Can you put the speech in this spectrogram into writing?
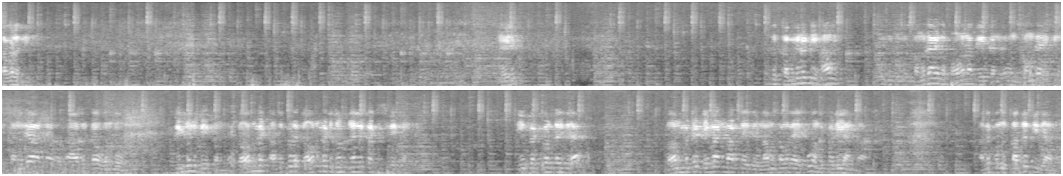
ತಗೊಳ್ಳಲಿ ಹೇಳಿ. ಇದು ಕಮ್ಯುನಿಟಿ ಹಾಲ್ ಒಂದು ಸಮುದಾಯದ ಭವನ ಬೇಕಂದ್ರೆ, ಒಂದು ಸಮುದಾಯಕ್ಕೆ ಸಮುದಾಯ ಆದಂಥ ಒಂದು ಬಿಲ್ಡಿಂಗ್ ಬೇಕಂದ್ರೆ ಗೌರ್ಮೆಂಟ್ ಅದು ಕೂಡ ಗೌರ್ಮೆಂಟ್ ದುಡ್ಡಿನಲ್ಲಿ ಕಟ್ಟಿಸ್ಬೇಕಂದ್ರೆ ನೀವು ಕಟ್ಕೊಳ್ತಾ ಇದ್ದೀರಾ? ಗೌರ್ಮೆಂಟ್ ಡಿಮ್ಯಾಂಡ್ ಮಾಡ್ತಾ ಇದ್ರು ನಮ್ಮ ಸಮುದಾಯಕ್ಕೂ ಒಂದು ಕೊಡಿ ಅಂತ. ಅದಕ್ಕೊಂದು ಪದ್ಧತಿ ಇದೆ ಅಂತ.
